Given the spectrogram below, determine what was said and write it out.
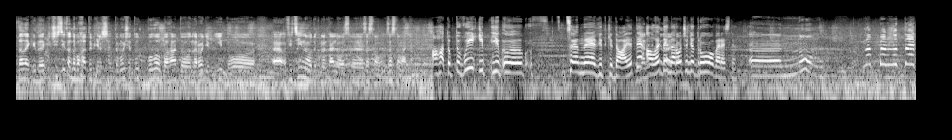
з далеких далеких часів, то набагато більше, тому що тут було багато народів і до е, офіційного документального е, заснування. Ага, тобто ви і, і це не відкидаєте, Я не але відкидаю, день народження 2 вересня. Е, ну напевно так,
